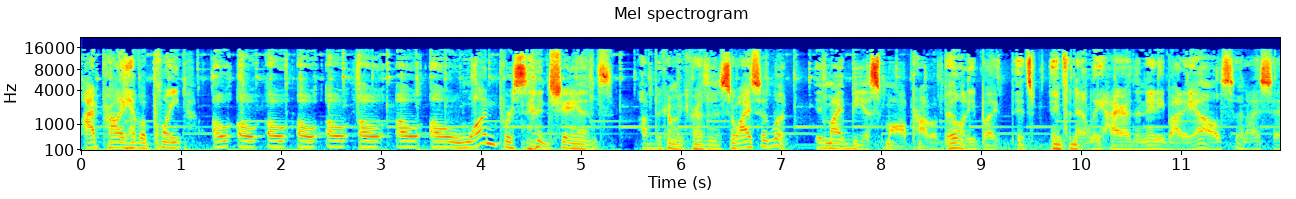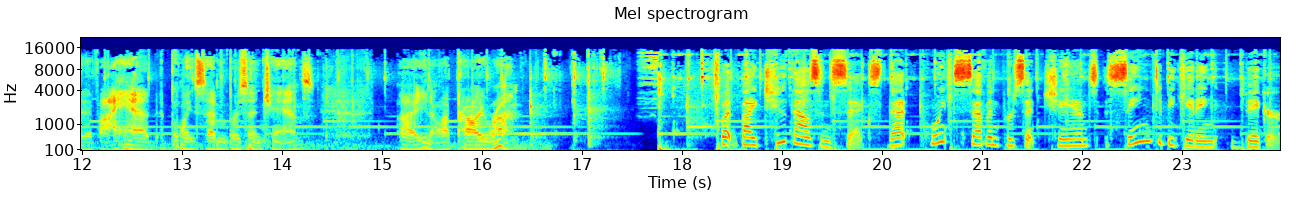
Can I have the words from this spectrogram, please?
I probably have a 0.0000001 percent chance of becoming president. So I said, look, it might be a small probability, but it's infinitely higher than anybody else. And I said, if I had a 0.7% chance, uh, you know, I'd probably run. But by 2006, that 0.7% chance seemed to be getting bigger.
